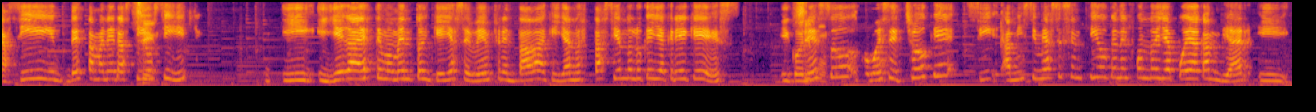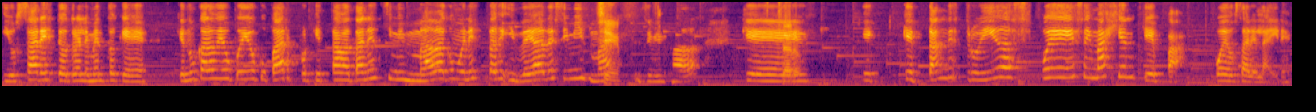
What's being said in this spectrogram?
así, de esta manera sí, Sí. o sí. Y, y llega a este momento en que ella se ve enfrentada a que ya no está haciendo lo que ella cree que es. Y con Sí, eso, como ese choque, sí, a mí sí me hace sentido que en el fondo ella pueda cambiar y, y usar este otro elemento que, que nunca lo había podido ocupar porque estaba tan ensimismada como en esta idea de sí misma, Sí. ensimismada, que, Claro. que, que tan destruida fue esa imagen que, pa, puede usar el aire.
